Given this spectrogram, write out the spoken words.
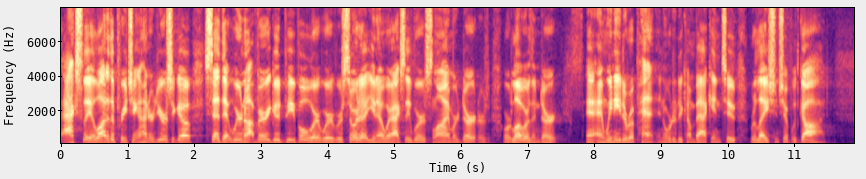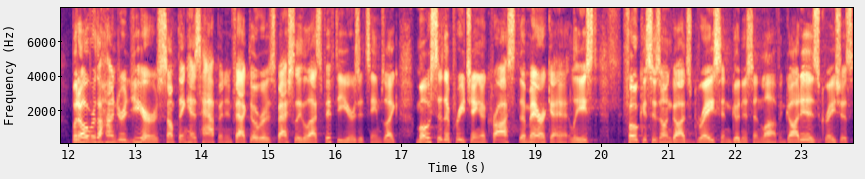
actually, a lot of the preaching 100 years ago said that we're not very good people. We're, we're, we're sort of, you know, we're actually, we're slime or dirt or, or lower than dirt. And, and we need to repent in order to come back into relationship with God. But over the 100 years, something has happened. In fact, over especially the last 50 years, it seems like most of the preaching across America, at least, focuses on God's grace and goodness and love. And God is gracious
